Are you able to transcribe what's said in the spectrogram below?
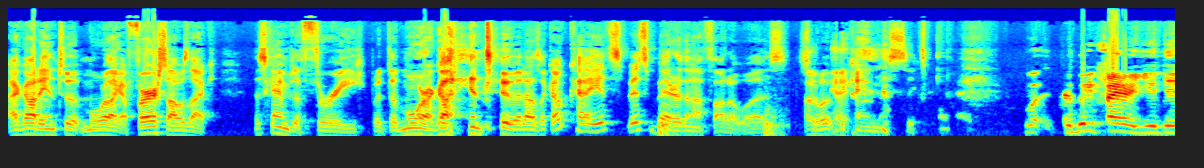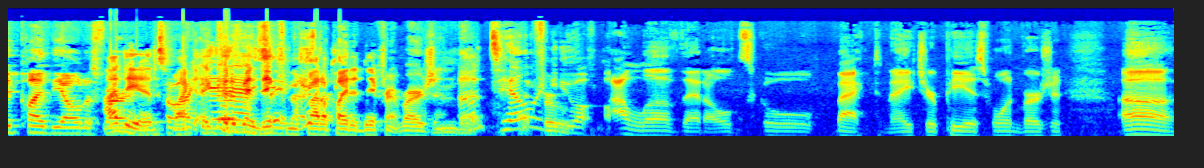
I got into it more. Like at first, I was like, this game's a three, but the more I got into it, I was like, okay, it's it's better than I thought it was. So Okay. it became a six point eight. Well, to be fair, you did play the oldest I did. So like I it can- could have been different if I'd have played a different version, but I'm telling for- you, I love that old school Back to Nature PS1 version. Uh,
